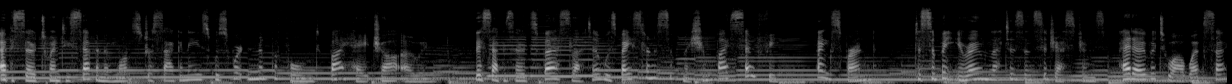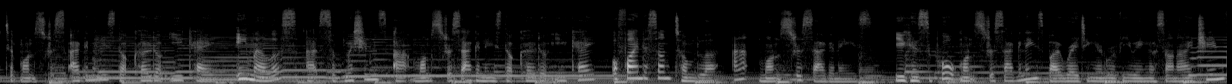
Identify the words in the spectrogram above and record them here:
Episode 27 of Monstrous Agonies was written and performed by H.R. Owen. This episode's first letter was based on a submission by Sophie. Thanks, friend. To submit your own letters and suggestions, head over to our website at monstrousagonies.co.uk, email us at submissions at monstrousagonies.co.uk, or find us on Tumblr at Monstrous Agonies. You can support Monstrous Agonies by rating and reviewing us on iTunes,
